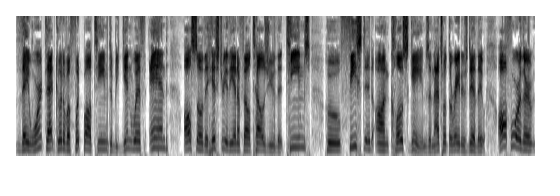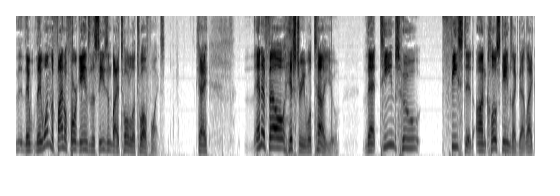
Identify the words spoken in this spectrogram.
They weren't that good of a football team to begin with, and also the history of the NFL tells you that teams who feasted on close games, and that's what the Raiders did. They all four of their they they won the final four games of the season by a total of twelve points. Okay, NFL history will tell you that teams who feasted on close games like that, like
